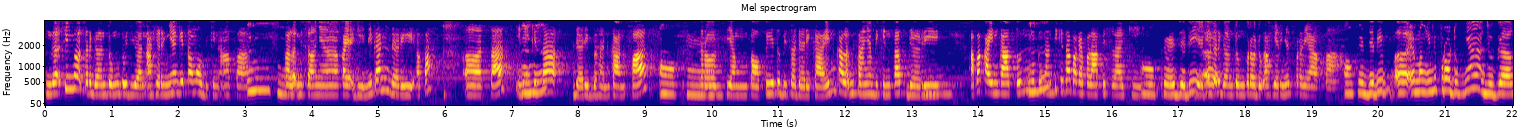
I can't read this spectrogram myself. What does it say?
Enggak sih mbak, tergantung tujuan akhirnya kita mau bikin apa. Mhm. Kalau misalnya kayak gini kan dari apa eh, tas, ini kita dari bahan kanvas. Oke. Terus yang topi itu bisa dari kain. Kalau misalnya bikin tas dari apa kain katun itu nanti kita pakai pelapis lagi. Oke, jadi Jadi eh, tergantung produk akhirnya seperti apa. Oke, jadi eh, emang ini produknya juga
